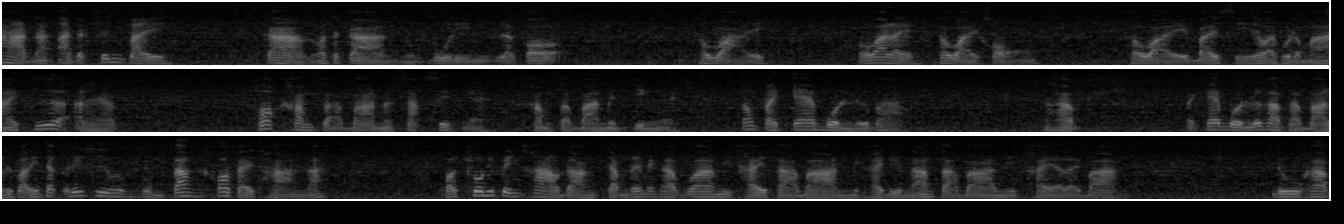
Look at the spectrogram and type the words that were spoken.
อาจนะอาจจะขึ้นไปกราบมัสการหลวงปู่ลิ้น แล้วก็ถวาย เพราะว่าอะไรถวายของถวายใบสีถวายผลไม้เพื่ออะไรครับ เพราะคำสาบานมันศักดิ์สิทธิ์ไงคำสาบานเป็นจริงไงต้องไปแก้บนหรือเปล่านะครับ ไปแก้บนเรื่องคำสาบานหรือเปล่านี่นี่คือผมตั้งข้อสันนิษฐานนะเพราะช่วงที่เป็นข่าวดังจำได้ไหมครับ ว่ามีใครสาบาน มีใครดื่มน้ำสาบานมีใครอะไรบ้าง ดูครับ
